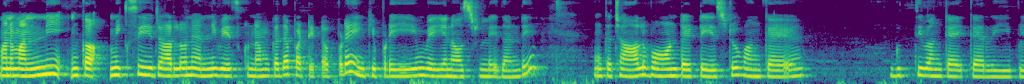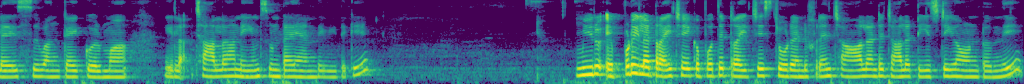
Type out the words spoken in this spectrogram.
మనం అన్నీ ఇంకా మిక్సీ జార్లోనే అన్నీ వేసుకున్నాం కదా పట్టేటప్పుడే ఇంక ఇప్పుడు ఏం వేయని అవసరం లేదండి. ఇంకా చాలా బాగుంటాయి టేస్ట్ వంకాయ. గుత్తి వంకాయ కర్రీ ప్లస్ వంకాయ కుర్మా ఇలా చాలా నేమ్స్ ఉంటాయండి వీటికి. మీరు ఎప్పుడు ఇలా ట్రై చేయకపోతే ట్రై చేసి చూడండి ఫ్రెండ్స్. చాలా అంటే చాలా టేస్టీగా ఉంటుంది.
